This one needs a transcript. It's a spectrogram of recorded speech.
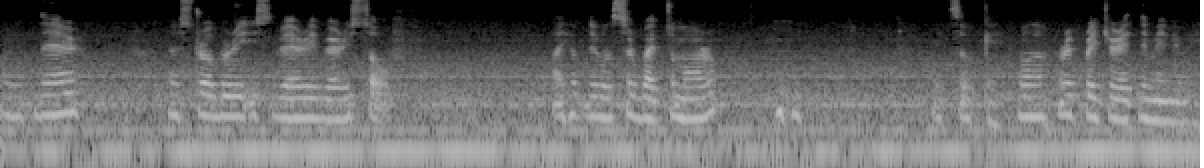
Right there. The strawberry is very very soft I hope they will survive tomorrow. It's okay. We'll refrigerate them anyway.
